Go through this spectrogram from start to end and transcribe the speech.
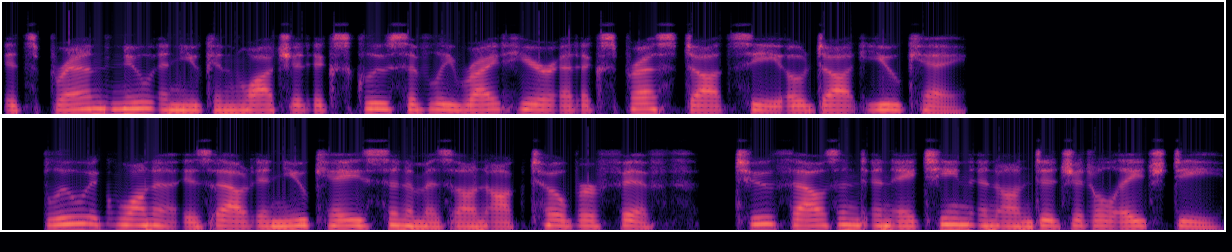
it's brand new and you can watch it exclusively right here at express.co.uk. Blue Iguana is out in UK cinemas on October 5, 2018 and on digital HD.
